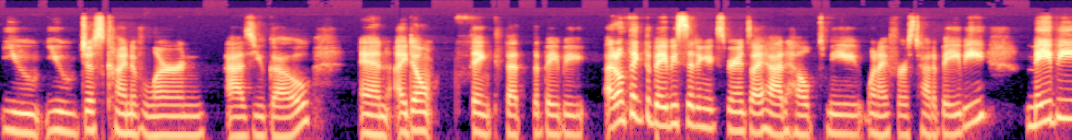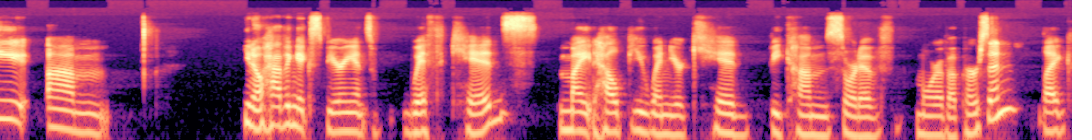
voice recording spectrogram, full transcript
you you just kind of learn as you go. And I don't think that the baby I don't think the babysitting experience I had helped me when I first had a baby. Maybe um you know, having experience with kids might help you when your kid becomes sort of more of a person, like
